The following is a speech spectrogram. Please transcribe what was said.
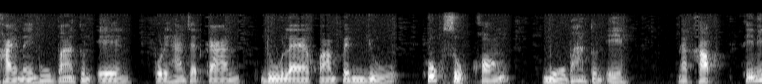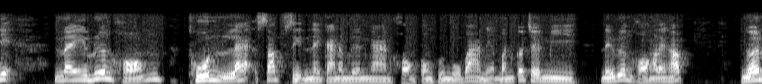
ภายในหมู่บ้านตนเอง บริหารจัดการดูแลความเป็นอยู่ทุกสุขของหมู่บ้านตนเองนะครับ ทีนี้ ในเรื่องของทุนและทรัพย์สินในการดำเนินงานของกองทุนหมู่บ้านเนี่ยมันก็จะมีในเรื่องของอะไรครับ เงิน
